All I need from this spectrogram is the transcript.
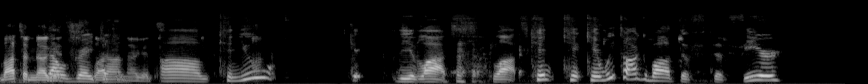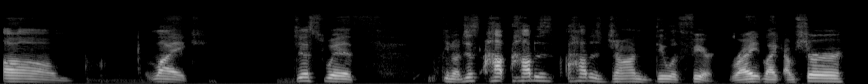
lots of nuggets. That was great, lots John. Of nuggets. Um, can you the lots, lots. Can can can we talk about the the fear, um, like just with you know just how how does how does John deal with fear, right? Like I'm sure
